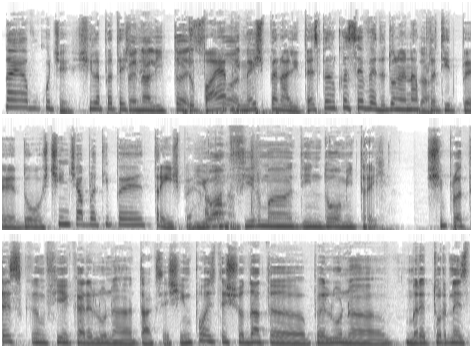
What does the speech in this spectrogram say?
N-ai avut cu ce. Și le plătești. Penalități. După aia tot. primești penalități pentru că se vede, doamne, n-a da. plătit pe 25, a plătit pe 13. Eu am firmă din 2003 și plătesc în fiecare lună taxe și impozite și odată pe lună returnez,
